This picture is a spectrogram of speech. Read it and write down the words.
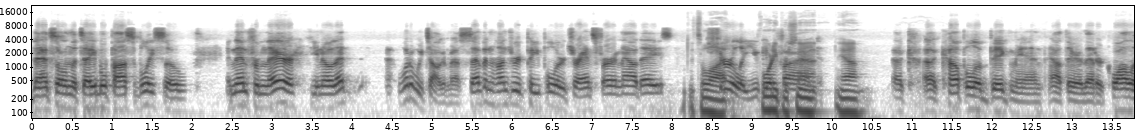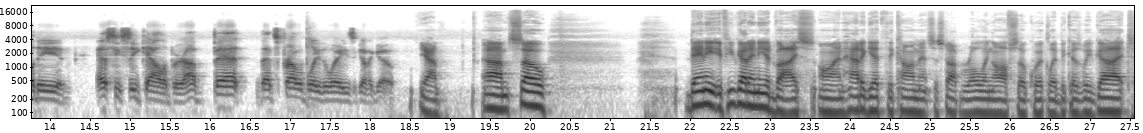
that's on the table possibly. So, and then from there, you know that what are we talking about? Seven hundred people are transferring nowadays. It's a lot. Surely you forty percent. Yeah. A, a couple of big men out there that are quality and SEC caliber. I bet that's probably the way he's going to go. Yeah. Um, so Danny, if you've got any advice on how to get the comments to stop rolling off so quickly, because we've got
